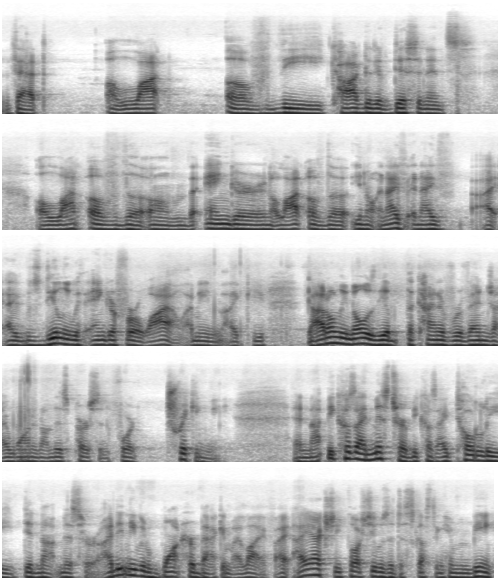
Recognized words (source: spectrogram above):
that a lot of the cognitive dissonance a lot of the um the anger and a lot of the you know and I've and I've I, I was dealing with anger for a while. I mean, like you, God only knows the the kind of revenge I wanted on this person for tricking me, and not because I missed her, because I totally did not miss her. I didn't even want her back in my life. I, I actually thought she was a disgusting human being,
